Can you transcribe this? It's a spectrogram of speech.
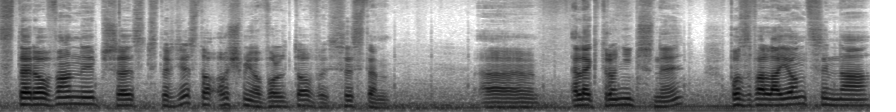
sterowany przez 48V system e, elektroniczny, pozwalający na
